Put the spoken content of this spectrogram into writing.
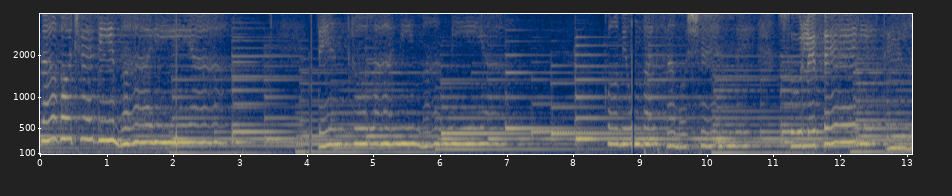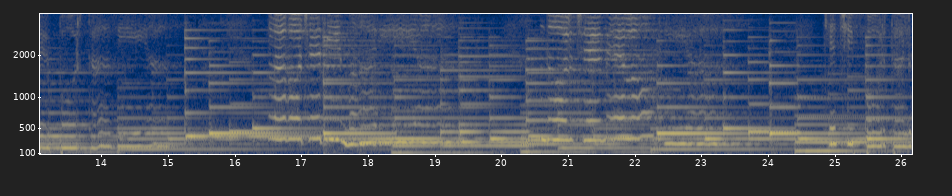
La voce de María dentro l'anima scende sulle ferite e le porta via. La voce di Maria, dolce melodia, che ci porta al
